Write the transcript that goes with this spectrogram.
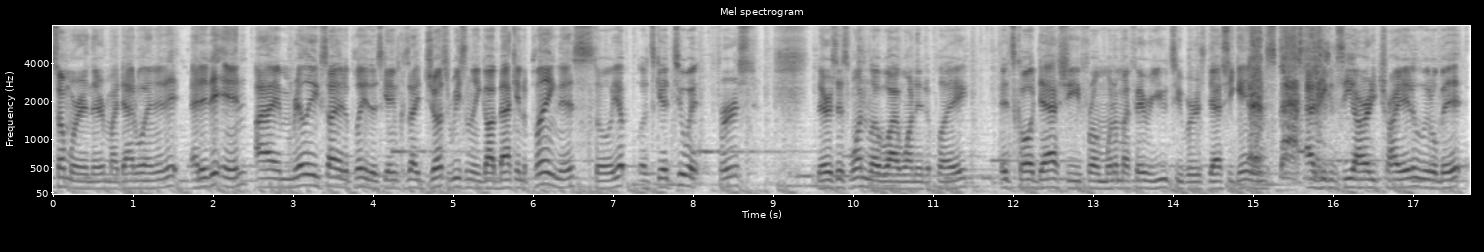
somewhere in there. My dad will edit it, edit it in. I'm really excited to play this game, because I just recently got back into playing this. So, yep, let's get to it. First, there's this one level I wanted to play. It's called Dashy from one of my favorite YouTubers, Dashy Games. As you can see, I already tried it a little bit,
